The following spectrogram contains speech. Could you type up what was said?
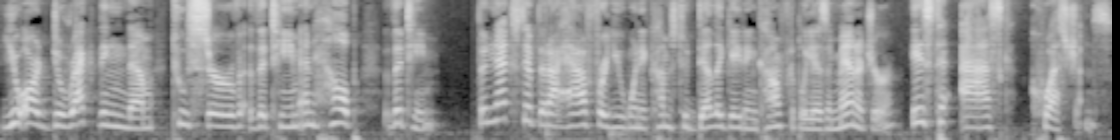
you are directing them to serve the team and help the team. The next tip that I have for you when it comes to delegating comfortably as a manager is to ask questions.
